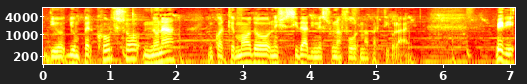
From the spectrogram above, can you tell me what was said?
di, di un percorso, non ha in qualche modo necessità di nessuna forma particolare. Vedi,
